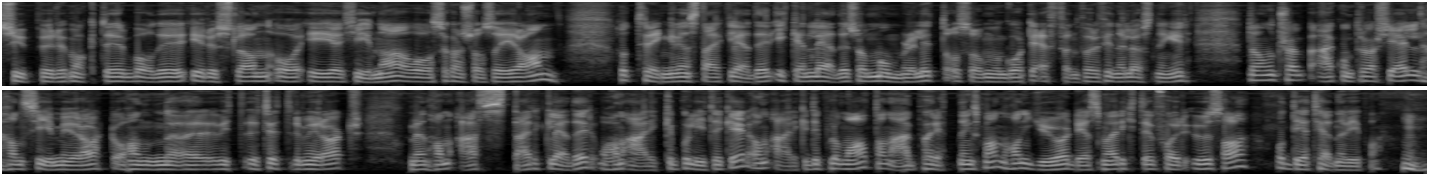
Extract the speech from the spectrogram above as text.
supermakter både i Russland og i Kina, og også kanskje også i Iran, så trenger vi en sterk leder. Ikke en leder som mumler litt og som går til FN for å finne løsninger. Donald Trump er kontroversiell, han sier mye rart og han eh, tvitrer mye rart, men han er sterk leder. Og han er ikke politiker, han er ikke diplomat, han er forretningsmann. Han gjør det som er riktig for USA, og det tjener vi på. Mm.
